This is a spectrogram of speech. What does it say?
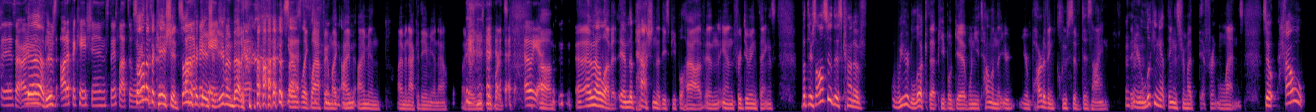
yeah, there's audifications. There's lots of words. Sonification, sonification, sonification, even better. Yeah. so yes. I was like laughing. I'm like I'm I'm in I'm in academia now. I gotta use big words. oh yeah. Um, and, and I love it and the passion that these people have and and for doing things. But there's also this kind of weird look that people give when you tell them that you're you're part of inclusive design. Mm-hmm. That you're mm-hmm. looking at things from a different lens. So how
